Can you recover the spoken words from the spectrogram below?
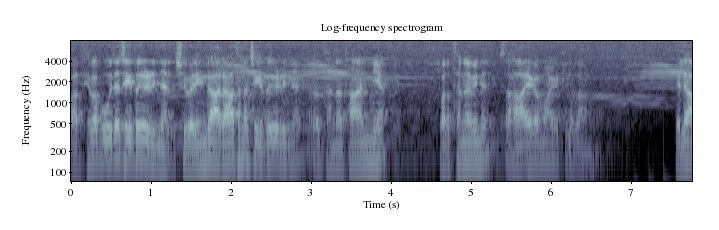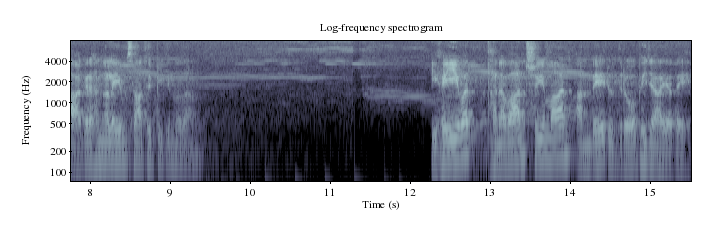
പാർത്ഥിവ പൂജ ചെയ്തു കഴിഞ്ഞാൽ ശിവലിംഗ ആരാധന ചെയ്തു കഴിഞ്ഞാൽ അത് ധനധാന്യ വർധനവിന് സഹായകമായിട്ടുള്ളതാണ്. എല്ലാ ആഗ്രഹങ്ങളെയും സാധിപ്പിക്കുന്നതാണ്. ഇഹൈവ ധനവാൻ ശ്രീമാൻ അന്തേ രുദ്രോഭിജായതേ.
